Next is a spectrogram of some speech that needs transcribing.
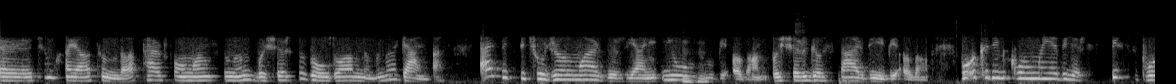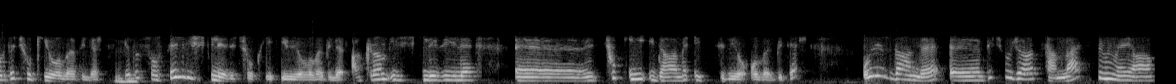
e, tüm hayatında performansının başarısız olduğu anlamına gelmez. Elbet bir çocuğun vardır yani iyi olduğu bir alan, başarı gösterdiği bir alan. Bu akademik olmayabilir. Bir sporda çok iyi olabilir. Ya da sosyal ilişkileri çok iyi, olabilir. Akran ilişkileriyle e, çok iyi idame ettiriyor olabilir. O yüzden de e, bir çocuğa tembelsin veya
